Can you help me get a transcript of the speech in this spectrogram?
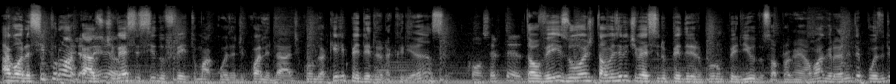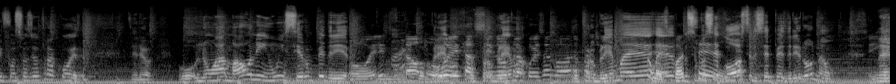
Agora, se por um Ele acaso aprendeu. tivesse sido feito uma coisa de qualidade quando aquele pedreiro era criança, Com certeza. talvez hoje, talvez ele tivesse sido pedreiro por um período só para ganhar uma grana e depois ele fosse fazer outra coisa. Entendeu? O- Não há mal nenhum em ser um pedreiro. Ou ele O tá- ou problema- ele tá o sendo problema- outra coisa agora, O pode problema é, Não, é se ser. você gosta de ser pedreiro ou não. Sim. né?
